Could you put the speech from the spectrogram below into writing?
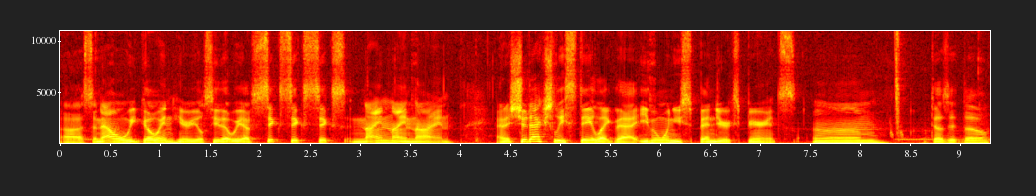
Uh, so now when we go in here, you'll see that we have 666999, and it should actually stay like that even when you spend your experience. Um, does it though?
